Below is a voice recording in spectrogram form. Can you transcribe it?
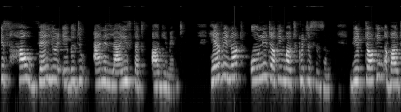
is how well you're able to analyze that argument. Here we're not only talking about criticism, we're talking about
